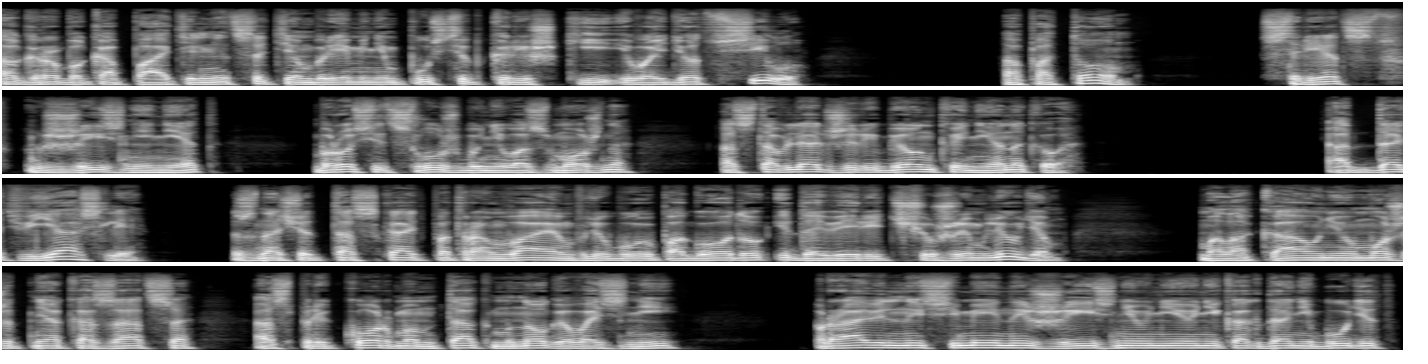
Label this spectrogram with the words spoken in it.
а гробокопательница тем временем пустит корешки и войдет в силу. А потом средств к жизни нет, бросить службу невозможно, оставлять же ребенка не на кого. Отдать в ясли значит таскать по трамваям в любую погоду и доверить чужим людям. Молока у нее может не оказаться, а с прикормом так много возни. Правильной семейной жизни у нее никогда не будет.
